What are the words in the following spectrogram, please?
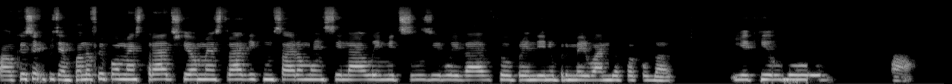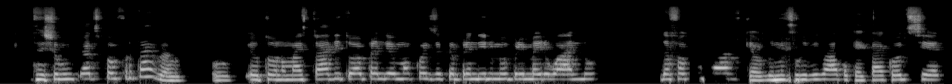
Pá, eu sei, por exemplo, quando eu fui para o mestrado, cheguei ao mestrado e começaram -me a ensinar limites de legibilidade que eu aprendi no primeiro ano da faculdade. E aquilo deixou-me um bocado desconfortável. Eu estou no mestrado e estou a aprender uma coisa que aprendi no meu primeiro ano da faculdade, que é os limites de legibilidade, o que é que está a acontecer.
